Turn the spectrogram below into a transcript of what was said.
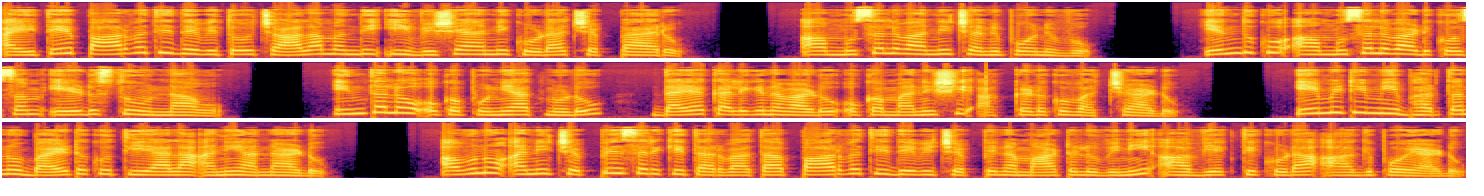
అయితే పార్వతీదేవితో చాలామంది ఈ విషయాన్ని కూడా చెప్పారు. ఆ ముసలివాణ్ణి చనిపోనివ్వు. ఎందుకు ఆ ముసలివాడి కోసం ఏడుస్తూ ఉన్నావు? ఇంతలో ఒక పుణ్యాత్ముడు దయ కలిగినవాడు ఒక మనిషి అక్కడకు వచ్చాడు. ఏమిటి మీ భర్తను బయటకు తీయాలా అని అన్నాడు. అవును అని చెప్పేసరికి తర్వాత పార్వతీదేవి చెప్పిన మాటలు విని ఆ వ్యక్తి కూడా ఆగిపోయాడు.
